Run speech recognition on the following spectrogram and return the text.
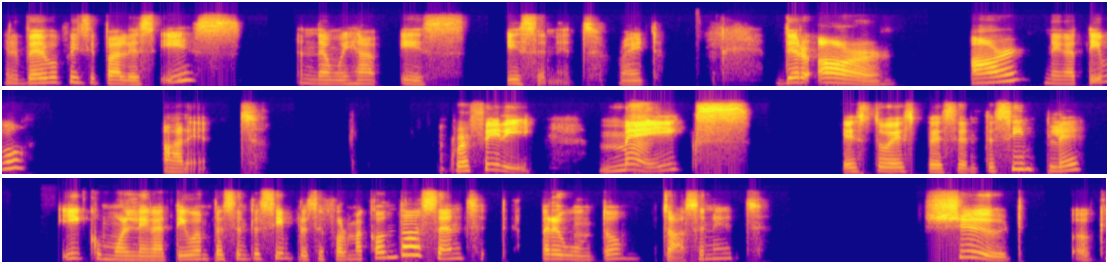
El verbo principal es is, and then we have is, isn't it, right? There are, are, negativo, aren't. Graffiti makes, esto es presente simple, y como el negativo en presente simple se forma con doesn't, pregunto, doesn't it? Should, ok.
